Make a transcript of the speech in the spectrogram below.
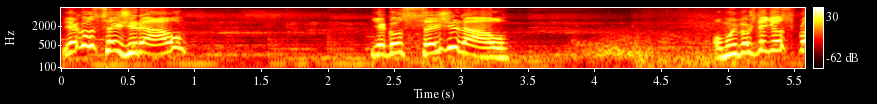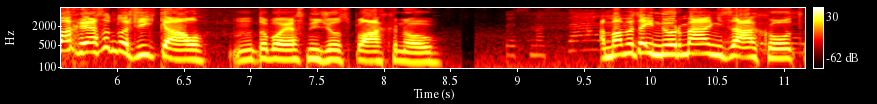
Jak ho sežral? Jak ho sežral? O můj bož, teď ho spláchne, já jsem to říkal. Hm, to bylo jasný, že ho spláchnou. A máme tady normální záchod.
